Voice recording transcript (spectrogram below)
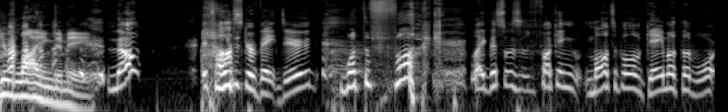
You're lying to me. nope. It's How did- Oscar bait, dude. What the fuck? Like this was fucking multiple game of the war-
